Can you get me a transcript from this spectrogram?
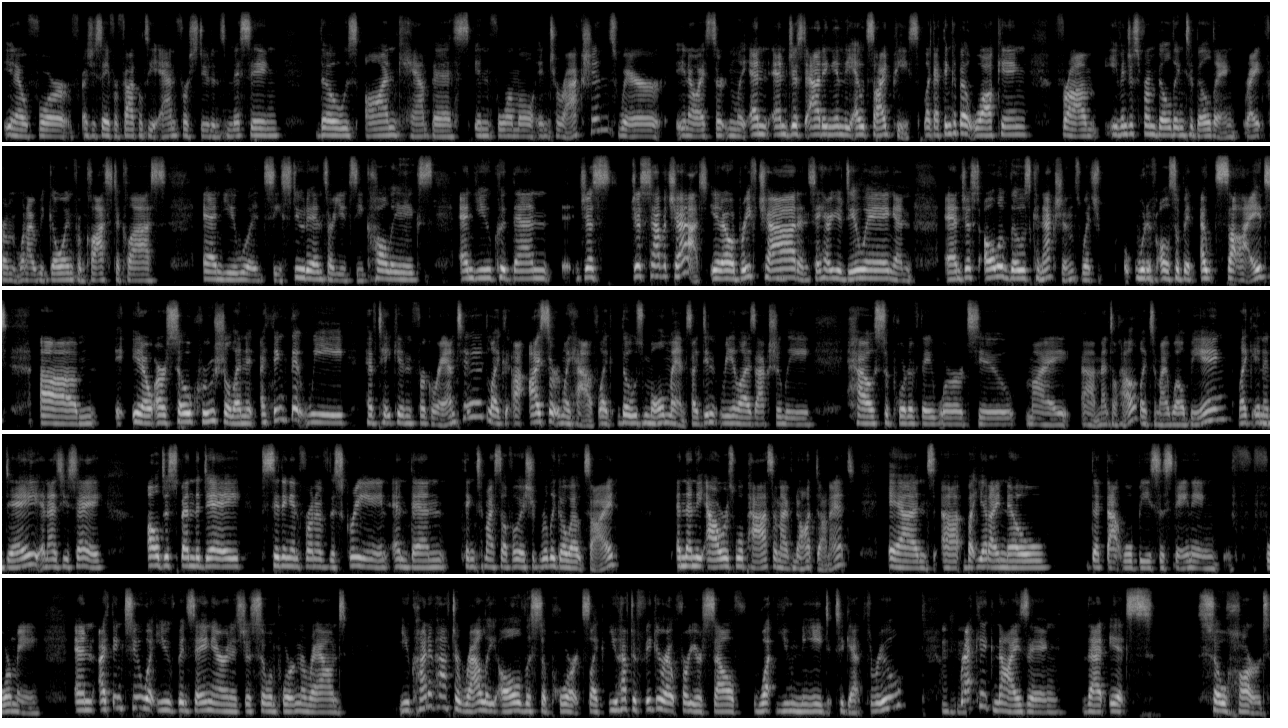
you know for as you say for faculty and for students missing those on campus informal interactions where you know i certainly and and just adding in the outside piece like i think about walking from even just from building to building right from when i would be going from class to class and you would see students or you'd see colleagues and you could then eh, just just have a chat you know a brief mm-hmm. chat and say how you're doing and and just all of those connections which would have also been outside um, you know are so crucial and it, i think that we have taken for granted like I, I, certainly have like those moments i didn't realize actually how supportive they were to my uh, mental health like to my well-being like in a mm. day and as you say i'll just spend the day sitting in front of the screen and then think to myself oh i should really go outside and then the hours will pass and i've not done it and uh, but yet i know that that will be sustaining f- for me. And I think too, what you've been saying, Erin, is just so important around you kind of have to rally all the supports. Like you have to figure out for yourself what you need to get through, mm-hmm. recognizing that it's so hard.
